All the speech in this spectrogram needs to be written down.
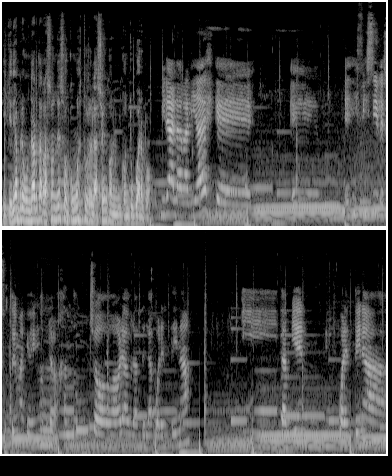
Y quería preguntarte a razón de eso, ¿cómo es tu relación con, tu cuerpo? Mira, la realidad es que eh, es difícil, es un tema que vengo trabajando mucho ahora durante la cuarentena y también en cuarentena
